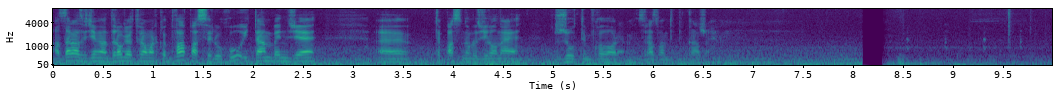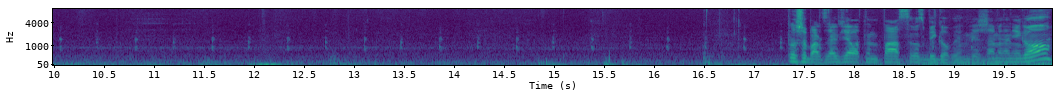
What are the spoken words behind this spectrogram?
A zaraz idziemy na drogę, która ma tylko dwa pasy ruchu i tam będzie e, te pasy rozdzielone żółtym kolorem. Zaraz Wam to pokażę. Proszę bardzo, jak działa ten pas rozbiegowy. Wjeżdżamy na niego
